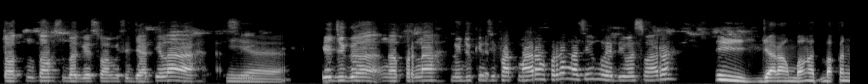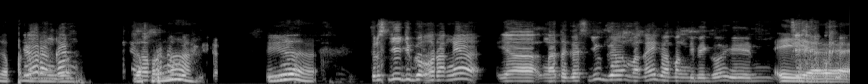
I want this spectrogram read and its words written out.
contoh sebagai suami sejati lah. Iya. Dia juga nggak pernah nunjukin sifat marah. Pernah nggak sih ngeliat Dimas marah? Ih, jarang banget bahkan nggak pernah Jarang kan? Nggak Nggak pernah. Iya. Iya. Terus dia juga orangnya ya nggak tegas juga, makanya gampang dibegoin. Iya.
